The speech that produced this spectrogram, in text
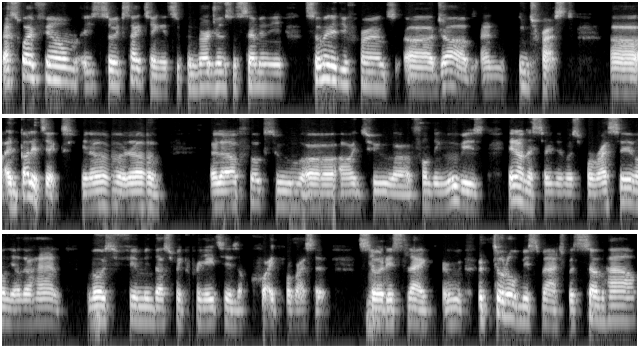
That's why film is so exciting. It's a convergence of so many, so many different uh, jobs and interests uh, and politics. You know, a lot of a lot of folks who uh, are into uh, funding movies. They're not necessarily the most progressive. On the other hand, most film industry creatives are quite progressive. So yeah. it is like a, a, total mismatch. But somehow,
